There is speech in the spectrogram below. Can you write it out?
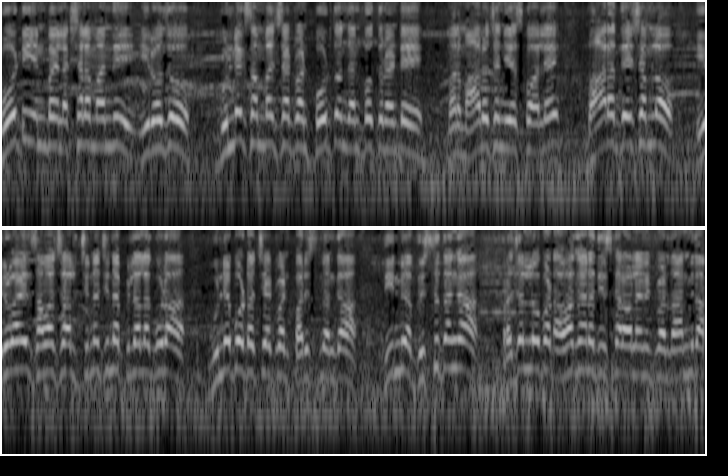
కోటి ఎనభై లక్షల మంది ఈరోజు గుండెకు సంబంధించినటువంటి పోటుతో చనిపోతున్నారంటే మనం ఆలోచన చేసుకోవాలి. భారతదేశంలో ఇరవై ఐదు సంవత్సరాలు చిన్న చిన్న పిల్లలకు కూడా గుండెపోటు వచ్చేటువంటి పరిస్థితి కనుక దీని మీద విస్తృతంగా ప్రజల్లో పాటు అవగాహన తీసుకురావాలనేటువంటి దాని మీద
